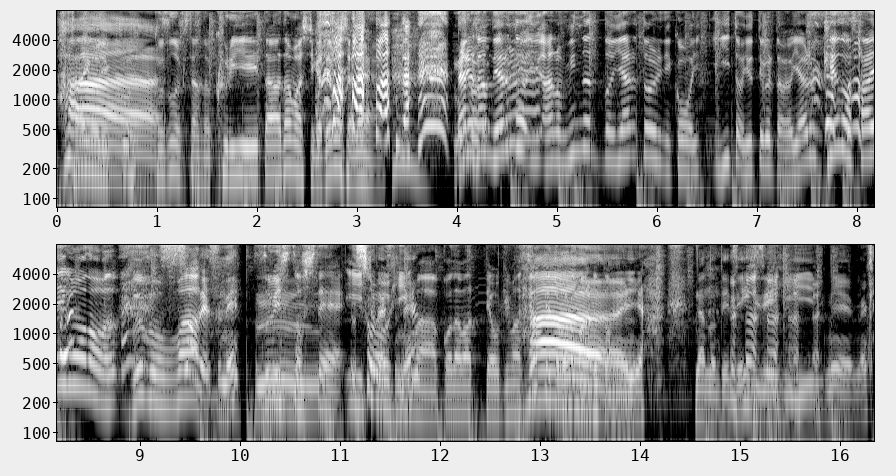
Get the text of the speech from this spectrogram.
はい。最後にく楠木さんのクリエイター魂が出ましたね。なるほど。皆さんのやると あのみんなのやる通りにこういいいと言ってくれたらやるけど最後の部分そうはですね。スミスとしていい商品はこだわっておきますよってところもあるという。はい。なのでぜひぜひね なんか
